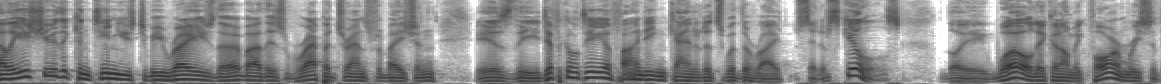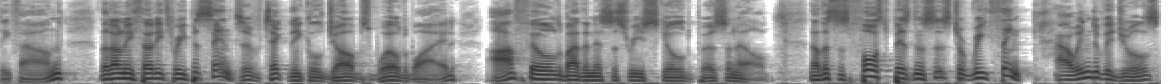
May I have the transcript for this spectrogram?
Now, the issue that continues to be raised, though, by this rapid transformation is the difficulty of finding candidates with the right set of skills. The World Economic Forum recently found that only 33% of technical jobs worldwide are filled by the necessary skilled personnel. Now, this has forced businesses to rethink how individuals,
